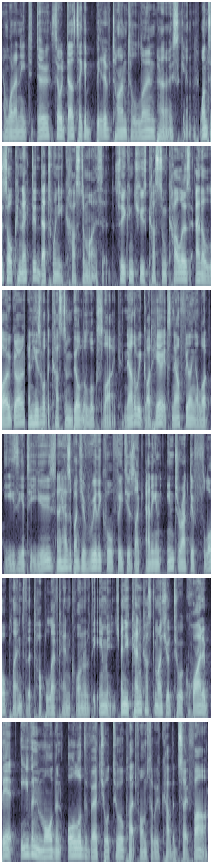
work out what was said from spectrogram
and what I need to do. So it does take a bit of time to learn Panoskin. Once it's all connected, that's when you customize it. So you can choose custom colors, add a logo, and here's what the custom builder looks like. Now that we got here, it's now feeling a lot easier to use, and it has a bunch of really cool features like adding an interactive floor plan to the top left hand corner of the image. And you can customize your tour quite a bit, even more than all of the virtual tour platforms that we've covered so far.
